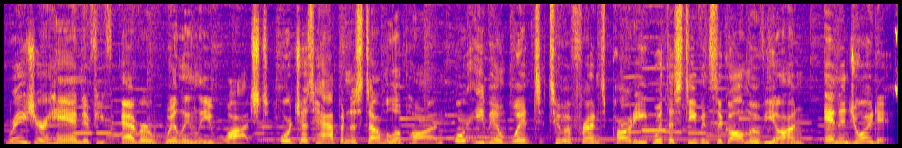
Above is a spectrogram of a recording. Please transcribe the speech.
Raise your hand if you've ever willingly watched, or just happened to stumble upon, or even went to a friend's party with a Steven Seagal movie on and enjoyed it.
